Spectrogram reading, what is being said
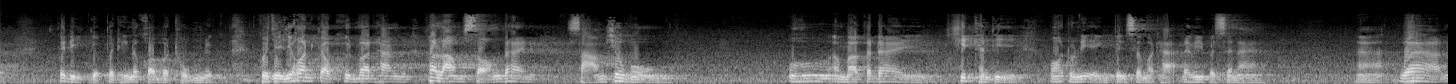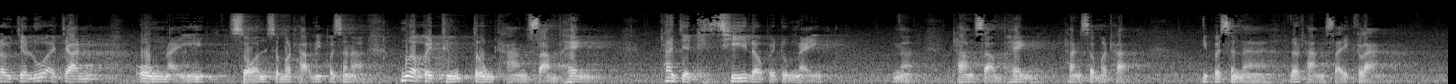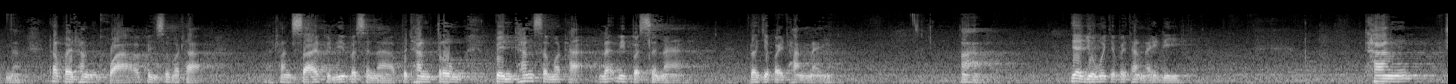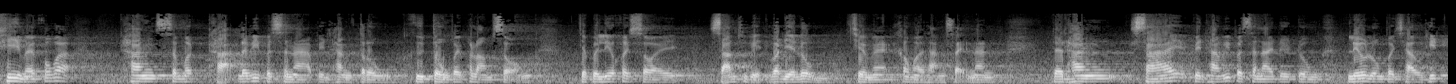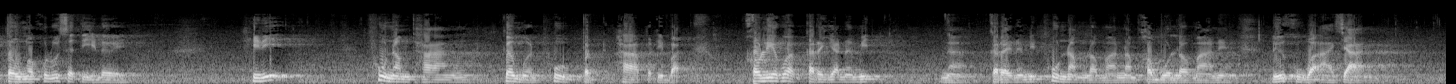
ก็ดีเกือบไปถึงนครปฐมเนี่ยก็จะย้อนกลับขึ้นมาทางพระรามสองได้เนี่ยสามชั่วโมงโอ้อามาก็ได้คิดทันทีอ๋อตรงนี้เองเป็นสมถะและวิปัสสนา ว่าเราจะรู้อาจารย์องค์ไหนสอนสมถาวิปัสนา เมื่อไปถึงตรงทางสามแพ่ง ท่านจะชี้เราไปตรงไหนนะทางสามแพ่ง ทางสมถะวิปัสนาแล้วทางสายกลางนะถ้าไปทางขวาเป็นสมถะ ทางซ้ายเป็นวิปัสนา ไปทางตรงเป็นทั้งสมถะและวิปัสนา เราจะไปทางไหนอ่าญาโยมว่าจะไปทางไหนดี ทาง ที่หมายความว่าทางสมถะและวิปัสนาเป็นทางตรง คือตรงไปพระรามสองจะไปเลี้ยวค่อยซอยสามสิบเอ็ดวัดเดียล่มใช่ไหมเข้ามาทางสายนั้น แต่ทางซ้ายเป็นทางวิปัสนาโดยตรงเลี้ยวลงไปชาวทิศตรงมาคุรุสติเลย ทีนี้ผู้นำทางก็เหมือนผู้พาปฏิบัติเขาเรียกว่ากัลยาณมิตรนะกัลยาณมิตรผู้นำเรามานำขบวนเรามาเนี่ยหรือครูบาอาจารย์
